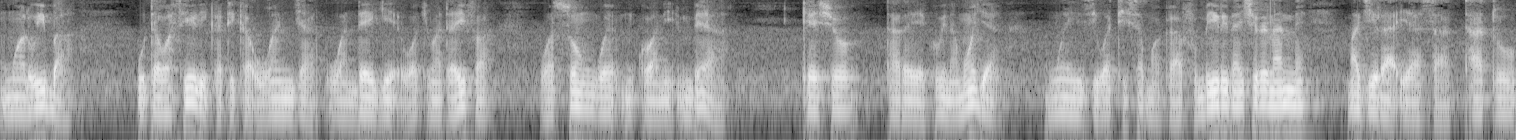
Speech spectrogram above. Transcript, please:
Mwaluiba utawasili katika uwanja wa ndege wa kimataifa wa Songwe mkoani Mbeya kesho tarehe 11 mwezi wa tisa mwaka 2024 majira ya saa tatu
